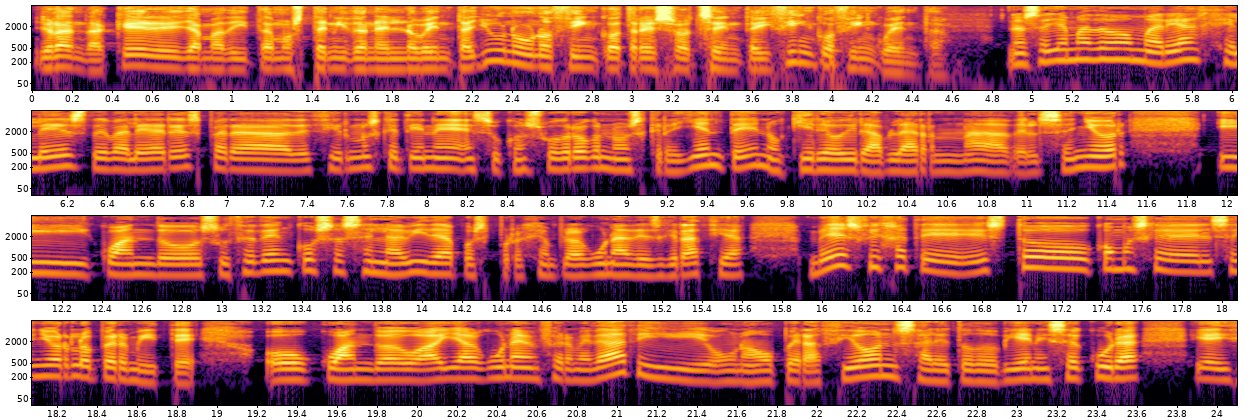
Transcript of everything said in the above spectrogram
Yolanda, ¿qué llamadita hemos tenido en el 91 153 85 50? Nos ha llamado María Ángeles de Baleares para decirnos que tiene su consuegro no es creyente, no quiere oír hablar nada del Señor y cuando suceden cosas en la vida, pues por ejemplo alguna desgracia, ves, fíjate, esto cómo es que el Señor lo permite o cuando hay alguna enfermedad y una operación sale todo bien y se cura, y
